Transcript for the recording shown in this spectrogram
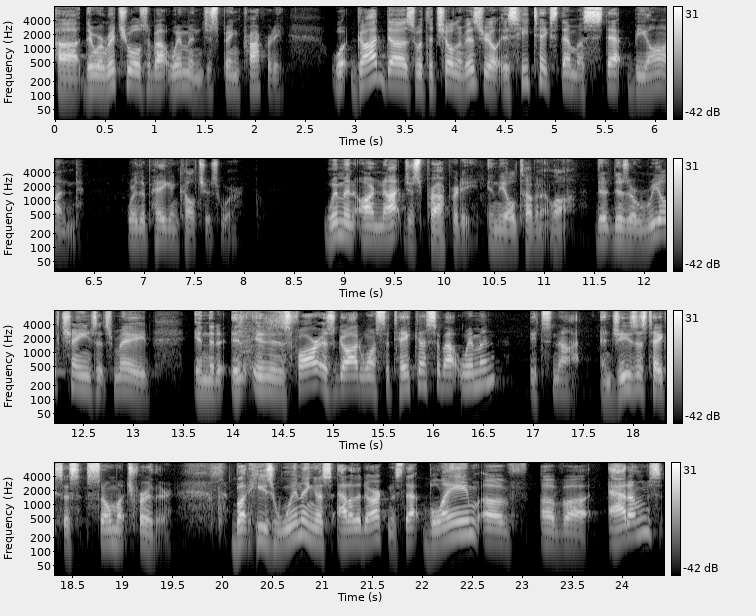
Uh, there were rituals about women just being property. What God does with the children of Israel is He takes them a step beyond where the pagan cultures were. Women are not just property in the Old Covenant law. There, there's a real change that's made in that it, it is as far as God wants to take us about women, it's not. And Jesus takes us so much further. But he's winning us out of the darkness. That blame of, of uh, Adam's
